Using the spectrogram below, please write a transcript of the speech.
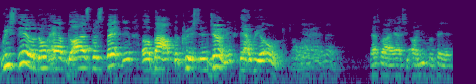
we still don't have God's perspective about the Christian journey that we are on. That's why I ask you, are you prepared?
